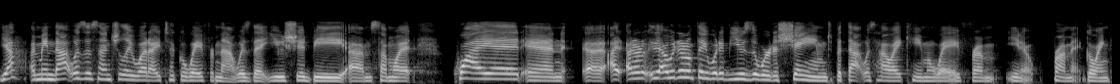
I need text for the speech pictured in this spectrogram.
Yeah, I mean that was essentially what I took away from that was that you should be um, somewhat quiet and uh, I, I don't I don't know if they would have used the word ashamed, but that was how I came away from you know from it going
